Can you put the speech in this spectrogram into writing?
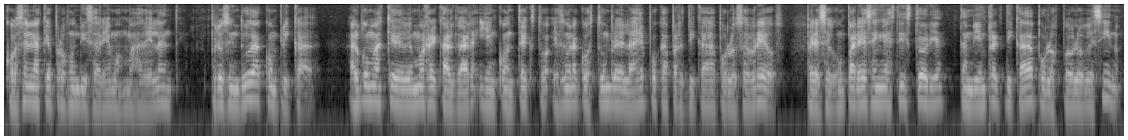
cosa en la que profundizaremos más adelante, pero sin duda complicada. Algo más que debemos recalcar y en contexto es una costumbre de la época practicada por los hebreos, pero según parece en esta historia, también practicada por los pueblos vecinos.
